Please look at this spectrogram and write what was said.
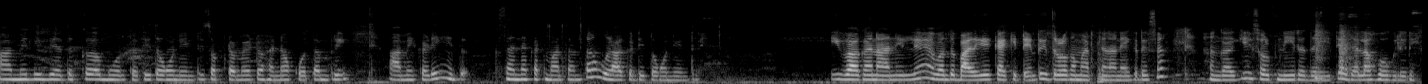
ಆಮೇಲೆ ಇಲ್ಲಿ ಅದಕ್ಕೆ ಮೂರು ತತ್ತಿ ತೊಗೊಂಡೇನ್ರಿ? ಸ್ವಲ್ಪ ಟೊಮೆಟೊ, ಹಣ್ಣು, ಕೊತ್ತಂಬರಿ. ಆಮೇಲೆ ಕಡೆ ಇದು ಸಣ್ಣ ಕಟ್ ಮಾಡ್ತಂತ ಉಳ್ಳಾಗಡ್ಡಿ ತೊಗೊಂಡೇನ್ರಿ. ಇವಾಗ ನಾನಿಲ್ಲೇ ಒಂದು ಬಾಳಿಗೆ ಹಾಕಿಟ್ಟೇನ್ರಿ. ಇದ್ರೊಳಗೆ ಮಾಡ್ತೇನೆ ನಾನು ಎಗ್ ಹಾಗಾಗಿ ಸ್ವಲ್ಪ ನೀರು ಅದೈತಿ ಅದೆಲ್ಲ ಹೋಗಲಿ ರೀ.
